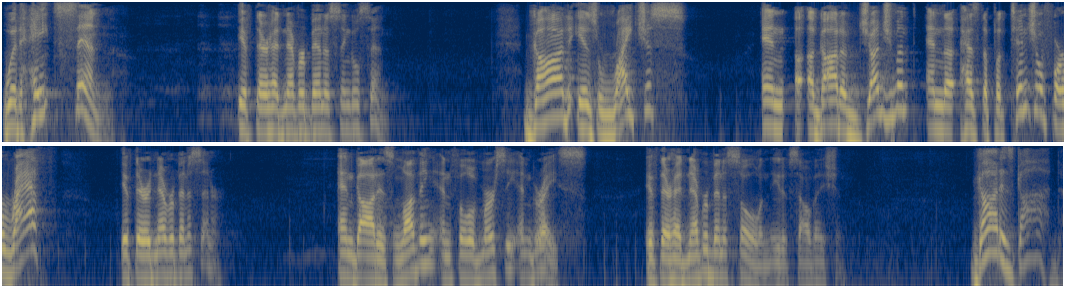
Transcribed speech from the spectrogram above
would hate sin if there had never been a single sin. God is righteous and a God of judgment and the, has the potential for wrath if there had never been a sinner. And God is loving and full of mercy and grace if there had never been a soul in need of salvation. God is God.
